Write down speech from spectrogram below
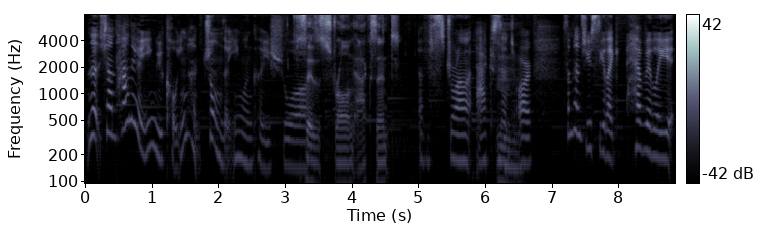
那像他那个英语口音很重的英文，可以说 Says a strong accent. of strong accent, or sometimes you see like heavily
